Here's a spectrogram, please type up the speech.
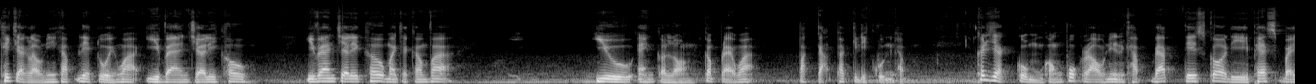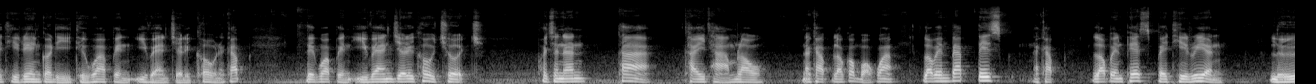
คริสตจักรเหล่านี้ครับเรียกตัวเองว่า evangelical evangelical มาจากคำว่า you a n g e l o n ก็แปลว่าประกาศพระกิตติคุณครับ คริสตจักรกลุ่มของพวกเรานี่นะครับ Baptist ก็ดี Presbyterian ก็ดีถือว่าเป็น evangelical นะครับ เรียกว่าเป็น evangelical church เพราะฉะนั้นถ้าใครถามเรานะครับเราก็บอกว่าเราเป็น Baptist นะครับเราเป็น Presbyterian หรือ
